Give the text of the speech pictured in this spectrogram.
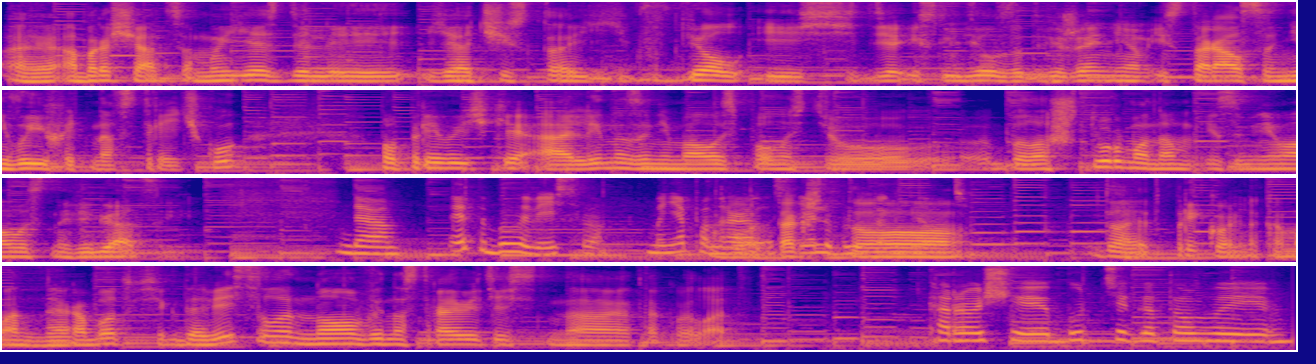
э, обращаться. Мы ездили, я чисто ввел и, сиде- и следил за движением и старался не выехать на встречку по привычке, а Алина занималась полностью, была штурманом и занималась навигацией. Да, это было весело. Мне понравилось. Вот, так Я что, люблю так делать. да, это прикольно. Командная работа всегда весело, но вы настраиваетесь на такой лад. Короче, будьте готовы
